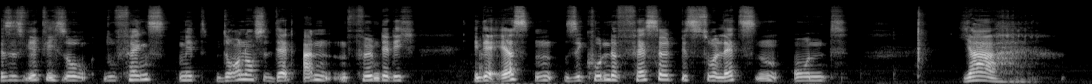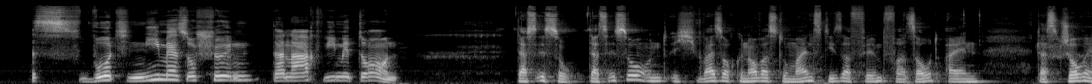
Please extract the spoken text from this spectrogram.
es ist wirklich so, du fängst mit Dawn of the Dead an, ein Film, der dich in der ersten Sekunde fesselt bis zur letzten und ja, es wurde nie mehr so schön danach wie mit Dawn. Das ist so, das ist so und ich weiß auch genau, was du meinst. Dieser Film versaut ein das Genre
